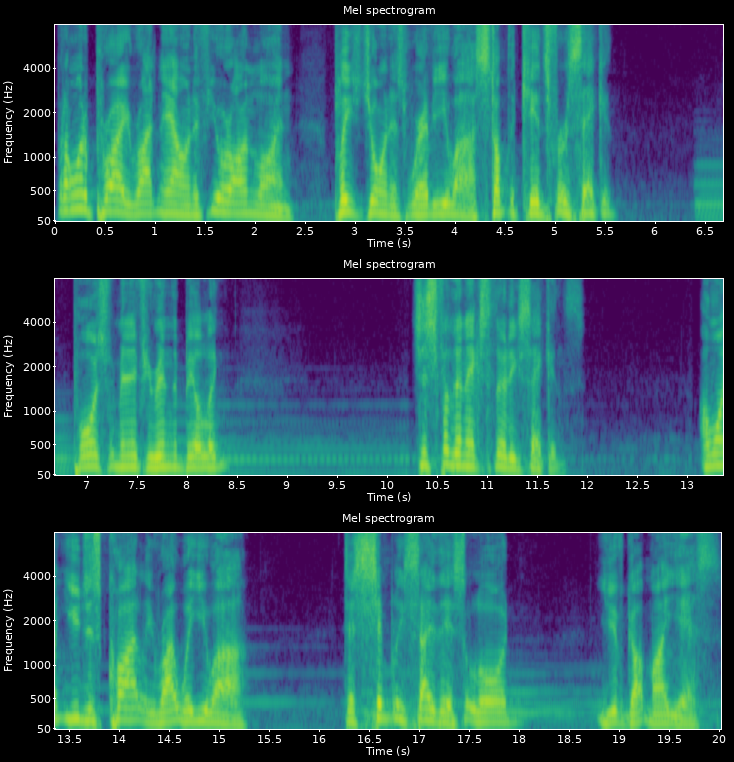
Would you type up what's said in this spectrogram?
But I want to pray right now, and if you're online, please join us wherever you are. Stop the kids for a second. Pause for a minute if you're in the building. Just for the next 30 seconds. I want you just quietly, right where you are, to simply say this Lord, you've got my yes.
